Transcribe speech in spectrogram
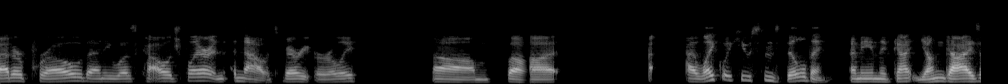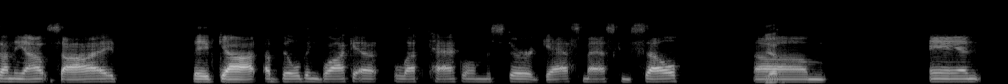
better pro than he was college player, and and now it's very early. Um, but I, I like what Houston's building. I mean, they've got young guys on the outside. They've got a building block at left tackle, Mister Gas Mask himself. Yep. Um, and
